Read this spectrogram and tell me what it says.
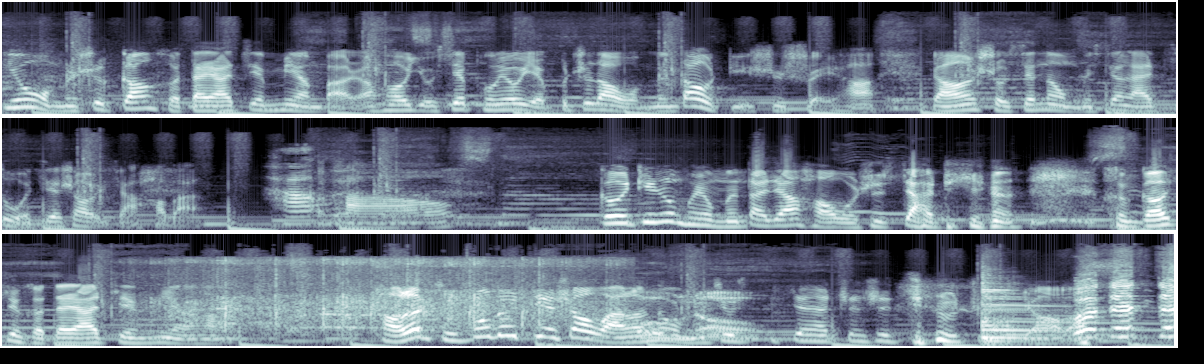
因为我们是刚和大家见面吧，然后有些朋友也不知道我们到底是谁哈。然后首先呢，我们先来自我介绍一下，好吧？好，好。各位听众朋友们，大家好，我是夏天，很高兴和大家见面哈。好了，主播都介绍完了，那我们就现在正式进入主题，好吧？对对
